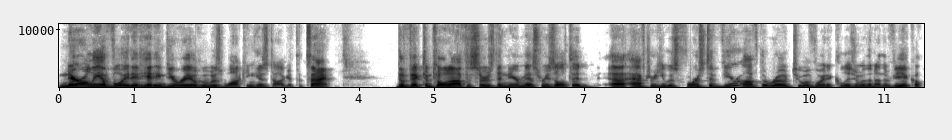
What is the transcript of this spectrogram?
narrowly avoided hitting Diorio, who was walking his dog at the time. The victim told officers the near miss resulted uh, after he was forced to veer off the road to avoid a collision with another vehicle.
